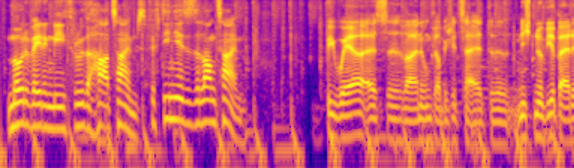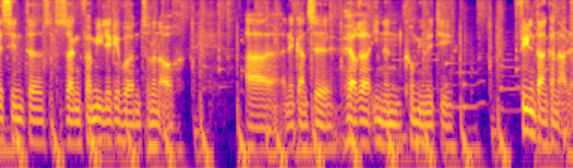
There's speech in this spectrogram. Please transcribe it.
motivating me through the hard times. 15 years is a long time. Beware, es äh, war eine unglaubliche Zeit. Äh, Nicht nur wir beide sind äh, sozusagen Familie geworden, sondern auch eine ganze HörerInnen-Community. Vielen Dank an alle.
